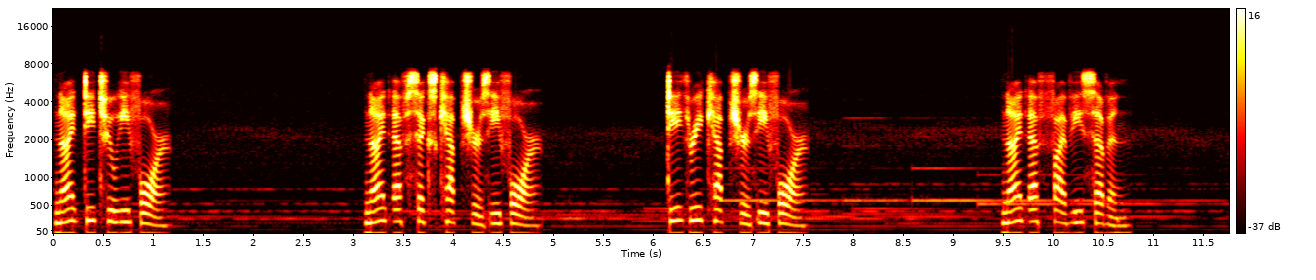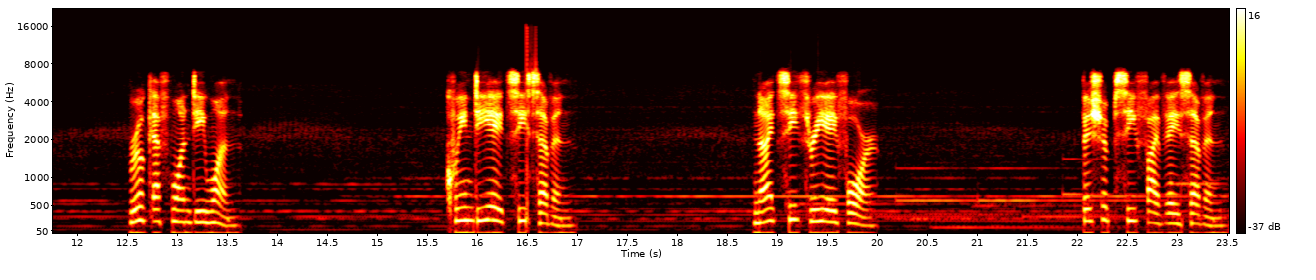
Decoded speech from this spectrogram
knight d2 e4 knight f6 captures e4 d3 captures e4 knight f5 e7 rook f1 d1 queen d8 c7 knight c3 a4 bishop c5 a7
